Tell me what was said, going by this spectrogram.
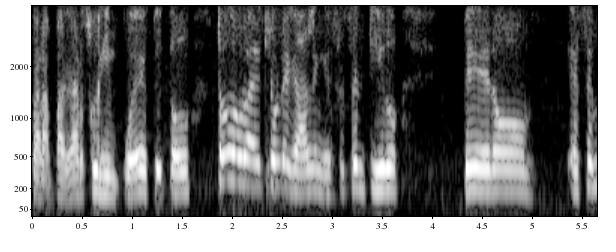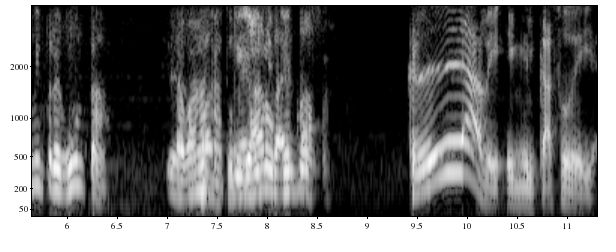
para pagar sus impuestos y todo. Todo lo ha hecho legal en ese sentido, pero esa es mi pregunta. ¿La van a castigar o qué cosa? Clave en el caso de ella,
